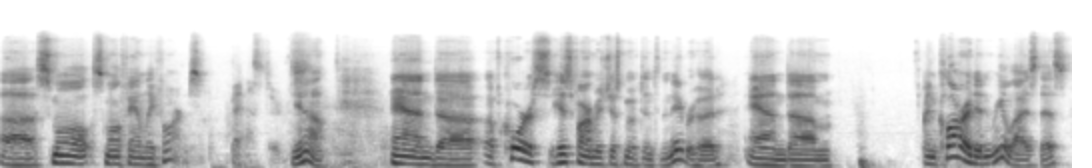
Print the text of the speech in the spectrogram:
ah. uh, small small family farms. Bastards. Yeah, and uh, of course his farm has just moved into the neighborhood, and um, and Clara didn't realize this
